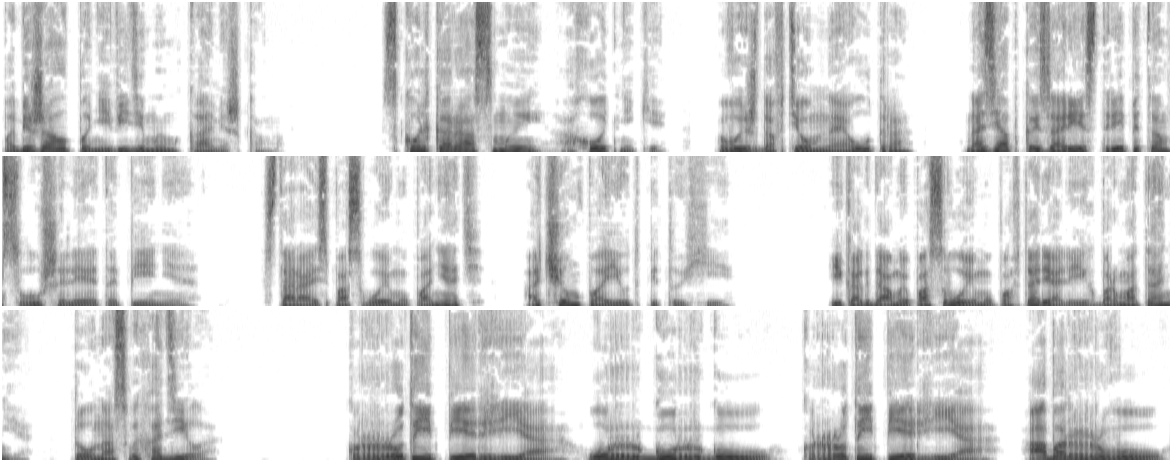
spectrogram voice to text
побежал по невидимым камешкам. Сколько раз мы, охотники, выждав темное утро, на зябкой заре с трепетом слушали это пение, стараясь по-своему понять, о чем поют петухи. И когда мы по-своему повторяли их бормотание, то у нас выходило. «Крутые перья! Ургургу! Крутые перья! Оборву!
